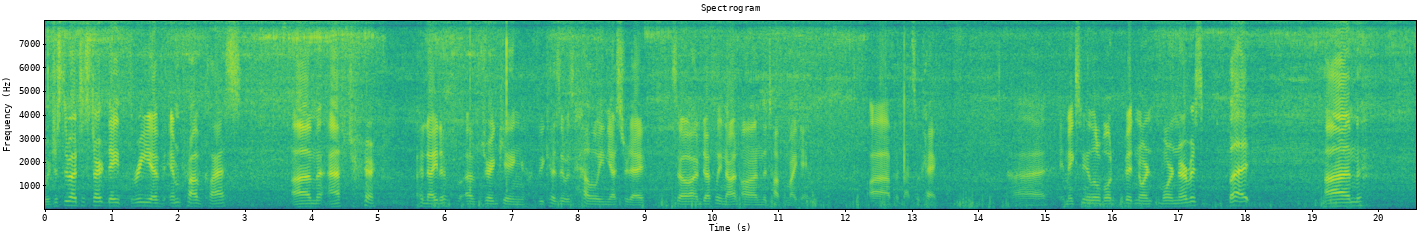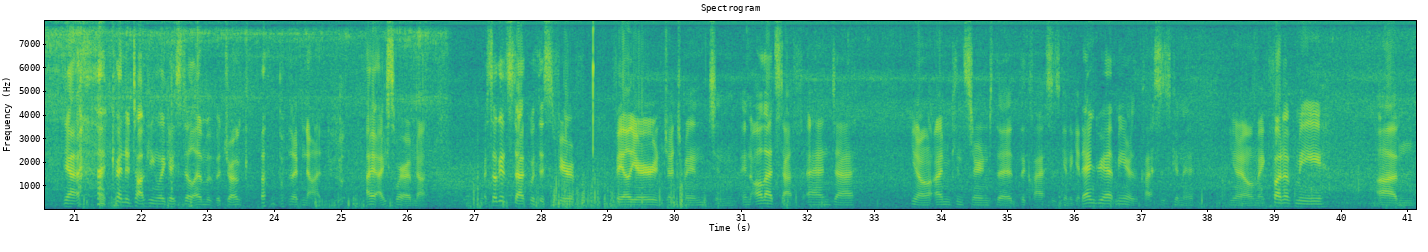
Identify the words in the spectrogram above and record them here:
We're just about to start day three of improv class. Um, after a night of, of drinking because it was Halloween yesterday, so I'm definitely not on the top of my game. Uh, but that's okay. Uh, it makes me a little bit more, more nervous, but um, yeah, I'm kind of talking like I still am a bit drunk, but I'm not. I, I swear I'm not. I still get stuck with this fear of failure and judgment and, and all that stuff, and uh, you know, I'm concerned that the class is going to get angry at me or the class is going to, you know, make fun of me um,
